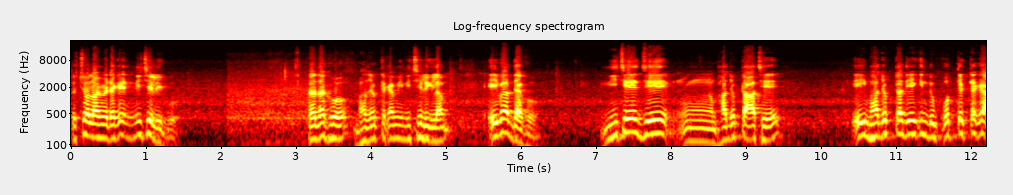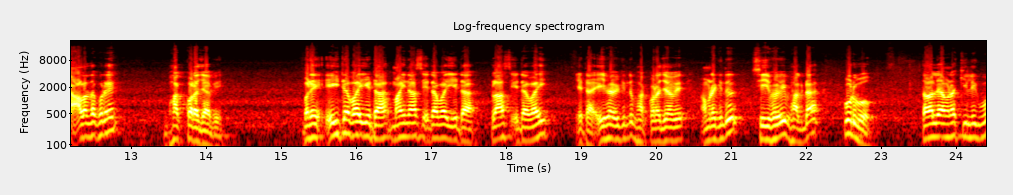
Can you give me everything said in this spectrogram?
তো চলো আমি এটাকে নিচে লিখব। তাহলে দেখো, ভাজকটাকে আমি নিচে লিখলাম। এইবার দেখো, নিচে যে ভাজকটা আছে, এই ভাজকটা দিয়ে কিন্তু প্রত্যেকটাকে আলাদা করে ভাগ করা যাবে। মানে এইটা বাই এটা মাইনাস এটা বাই এটা প্লাস এটা বাই এটা। এইভাবে কিন্তু ভাগ করা যাবে। আমরা কিন্তু সেইভাবেই ভাগটা করব। তাহলে আমরা কি লিখব?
